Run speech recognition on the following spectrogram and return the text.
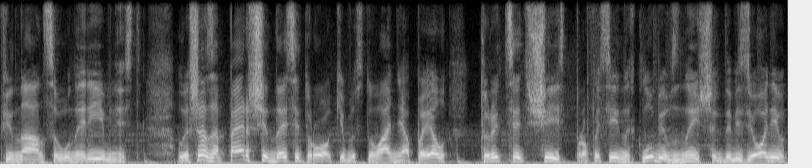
фінансову нерівність. Лише за перші 10 років існування АПЛ 36 професійних клубів з нижчих дивізіонів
